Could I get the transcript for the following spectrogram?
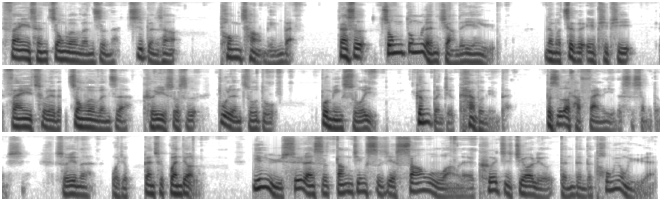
翻译成中文文字呢，基本上通畅明白。但是中东人讲的英语，那么这个 A P P 翻译出来的中文文字啊，可以说是不忍卒读，不明所以，根本就看不明白。不知道他翻译的是什么东西，所以呢，我就干脆关掉了。英语虽然是当今世界商务往来、科技交流等等的通用语言，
